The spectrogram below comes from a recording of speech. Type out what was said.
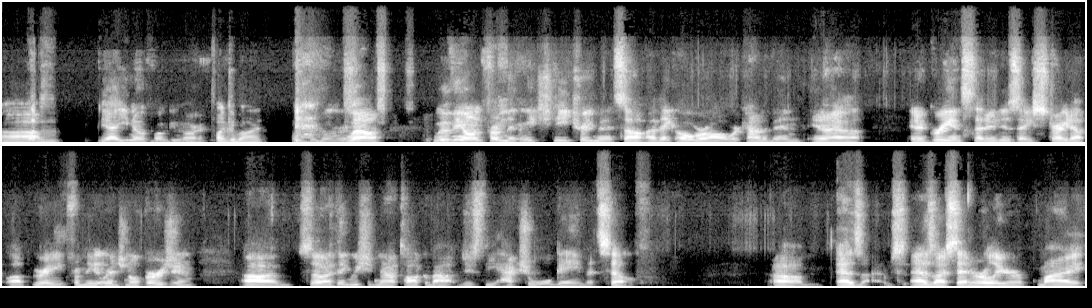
Um, Yeah, you know, Funky Barn, Funky Barn. Well, moving on from the HD treatment itself, I think overall we're kind of in in a in agreement that it is a straight up upgrade from the Yeah. original version. Um, so I think we should now talk about just the actual game itself. Um, as as I said earlier, my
